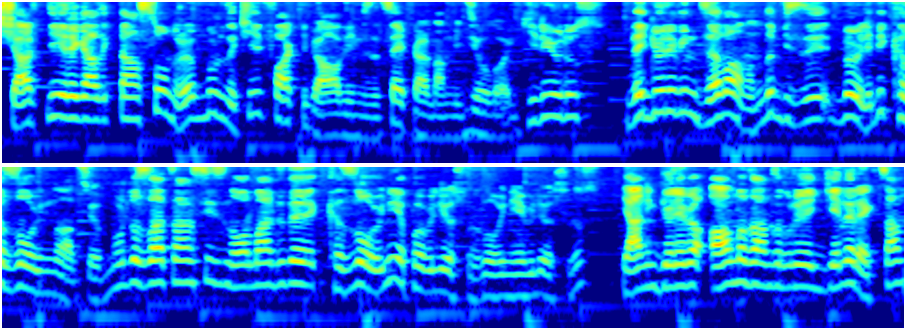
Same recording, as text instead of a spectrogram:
İşaretli yere geldikten sonra buradaki farklı bir abimizle tekrardan bir diyaloğa giriyoruz. Ve görevin devamında bizi böyle bir kazı oyununa atıyor. Burada zaten siz normalde de kazı oyunu yapabiliyorsunuz, oynayabiliyorsunuz. Yani görevi almadan da buraya gelerekten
